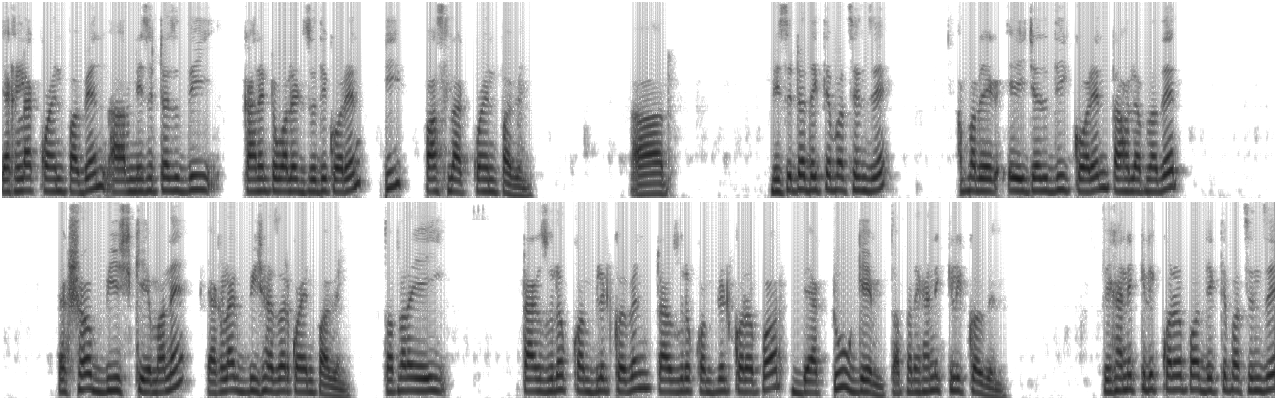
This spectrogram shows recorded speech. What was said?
এক লাখ কয়েন পাবেন আর নিচেরটা যদি কানেক্ট ওয়ালেট যদি করেন কি পাঁচ লাখ কয়েন পাবেন। আর নিচেরটা দেখতে পাচ্ছেন যে আপনারা এইটা যদি করেন, তাহলে আপনাদের একশো বিশ কে মানে এক লাখ বিশ হাজার কয়েন পাবেন। তো আপনারা এই টাস্কগুলো কমপ্লিট করবেন। টাস্কগুলো কমপ্লিট করার পর ব্যাক টু গেম তো আপনারা এখানে ক্লিক করবেন। তো এখানে ক্লিক করার পর দেখতে পাচ্ছেন যে,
